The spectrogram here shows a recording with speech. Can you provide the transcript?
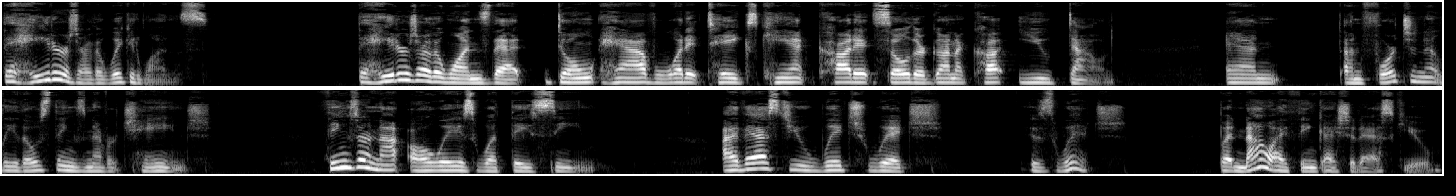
The haters are the wicked ones. The haters are the ones that don't have what it takes, can't cut it, so they're going to cut you down. And unfortunately, those things never change. Things are not always what they seem. I've asked you which which is which. But now I think I should ask you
